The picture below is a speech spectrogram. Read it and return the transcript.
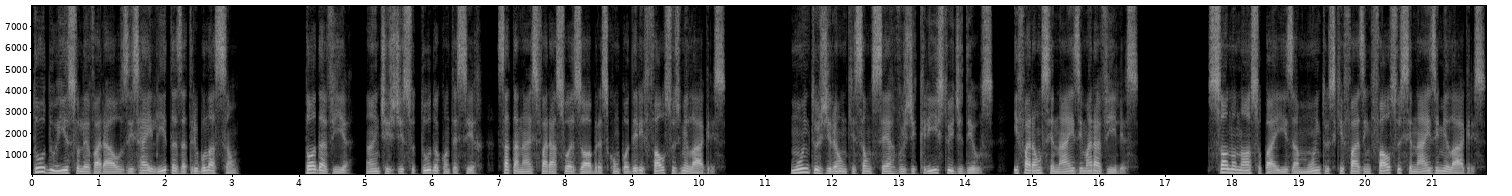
Tudo isso levará os israelitas à tribulação. Todavia, antes disso tudo acontecer, Satanás fará suas obras com poder e falsos milagres. Muitos dirão que são servos de Cristo e de Deus, e farão sinais e maravilhas. Só no nosso país há muitos que fazem falsos sinais e milagres.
